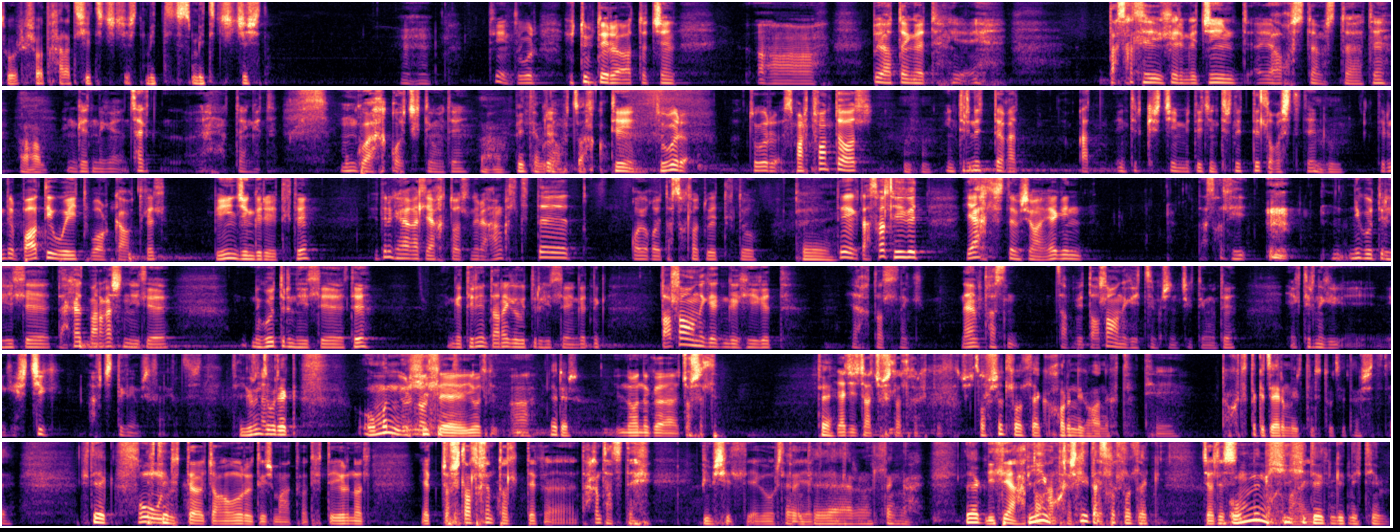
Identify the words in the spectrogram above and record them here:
зүгээр шууд хараад шийдчихэж шít мэдчихэж шít. Тийм зүгээр YouTube дээр одоо чинь аа би одоо ингээд э, дасгал хийхээр ингээд жимд явах хэрэгтэй юм өстой тий. Аа. Ингээд нэг цаг одоо ингээд мөнгө байхгүй ч гэдэг юм тий. Аа. Би тамир хувцас байхгүй. Тий. Зүгээр зүгээр смартфонтой бол интернеттэй гад гад интер гэрчийн мэдээж интернеттэй л байгаа шүү дээ тий. Тэрэн дээр body weight workout гэл биеийн жингэр хийдэг тий. Тэднийг хайгаал яхад бол нэр хангалттай гой гой дасгалууд байдаг дөө. Тий. Тэгээ яг дасгал хийгээд яах л ёстой юм шиг байна. Яг энэ дасгал нэг өдөр хийлээ, дахиад маргааш нь хийлээ, нөгөөдөр нь хийлээ, тэ. Ингээд тэрний дараагийн өдөр хийлээ. Ингээд нэг 7 хоног яг ингээд хийгээд яхад бол нэг 8 таас нь за би 7 хоног хийцэн чинь ч гэдэг юм тэ. Яг тэр нэг нэг эрчиг авчдаг юм шиг санагдсан шүү дээ. Тий. Ерөн зүгээр яг өмнө хийх э, юу л аа нэрээр. нөө нэг э, зуршил. Тий. Яаж хийж байгаа зуршил болох хэрэгтэй л гэж. байна. Зуршил бол яг 21 хоногт Тий. тогтдог зарим эрдэмтэд үзээд байгаа шүү дээ. Гэхдээ яг Хүн үндэтэй жоохон өөр өдгөж магадгүй. Гэхдээ ер нь бол яг зуршлуулахын тулд яг э, дархан цацтай бимшил яг өөртөө яг харуулan. Яг Нилийн хатуу хандах хэрэгтэй. дасгал бол яг Жолиос өмнө нь хийхэд яг ингээд нэг тийм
